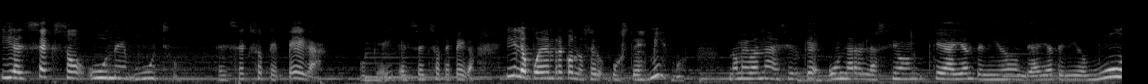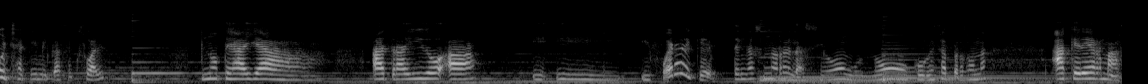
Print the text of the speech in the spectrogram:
Y el sexo une mucho. El sexo te pega, ¿ok? El sexo te pega. Y lo pueden reconocer ustedes mismos. No me van a decir que una relación que hayan tenido, donde haya tenido mucha química sexual, no te haya atraído a... y y fuera de que tengas una relación o no con esa persona, a querer más.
